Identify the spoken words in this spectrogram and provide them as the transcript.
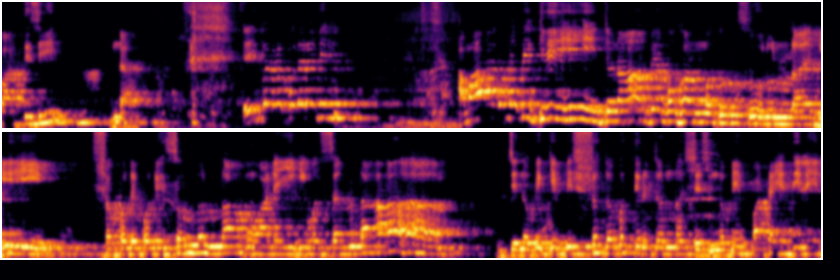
পারতেছি না। এইবার আমার নবী কি জনাবে মোহাম্মদ রাসূলুল্লাহি। সকলে বলে সাল্লাল্লাহু আলাইহি ওয়াসাল্লাম। যে নবীকে বিশ্ব জগতের জন্য শেষ নবী পাঠিয়ে দিলেন।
